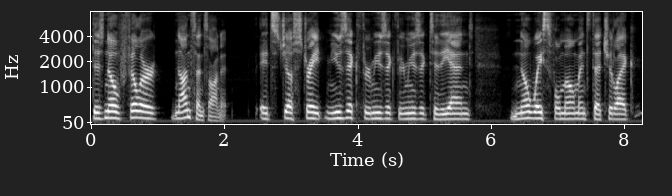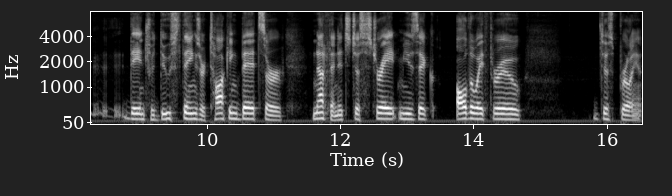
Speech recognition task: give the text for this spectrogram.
there's no filler nonsense on it. It's just straight music through music through music to the end. No wasteful moments that you're like they introduce things or talking bits or nothing. It's just straight music all the way through. Just brilliant.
